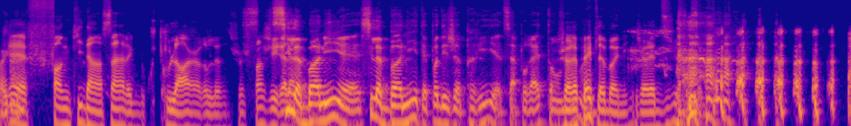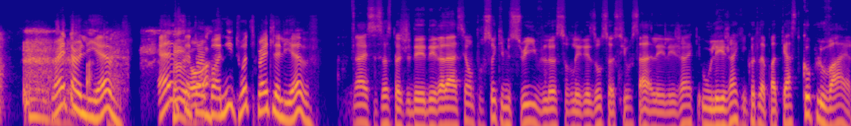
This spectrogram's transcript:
Très funky dansant avec beaucoup de couleurs. Là. Je, je pense que Si là- le bunny, euh, si le bunny n'était pas déjà pris, euh, ça pourrait être ton. J'aurais pu hein. être le bunny. J'aurais dû. Tu peux être un lièvre. Elle, c'est Ouais. un bunny. Toi, tu peux être le lièvre. Ouais, c'est ça, c'est parce que j'ai des, des relations. Pour ceux qui me suivent là, sur les réseaux sociaux, ça, les, les gens, ou les gens qui écoutent le podcast Couple ouvert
